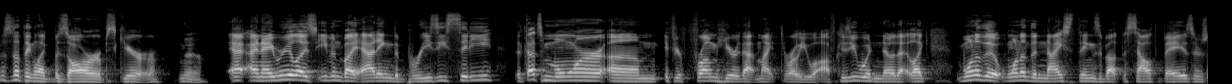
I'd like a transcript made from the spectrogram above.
It's nothing like bizarre or obscure. Yeah. A- And I realized even by adding the breezy city that that's more. Um, if you're from here, that might throw you off because you wouldn't know that. Like one of the one of the nice things about the South Bay is there's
